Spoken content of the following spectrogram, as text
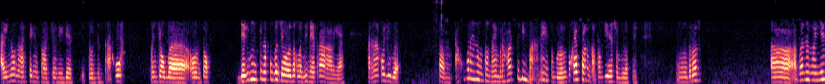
I know nothing about Johnny Depp gitu dan aku mencoba untuk jadi mungkin aku mencoba untuk lebih netral kali ya. Karena aku juga um, aku pernah nonton Amber Heard tuh di mana ya sebelumnya? Pokoknya pernah nonton dia sebelumnya. Hmm, terus eh, apa namanya?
